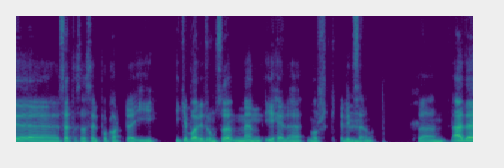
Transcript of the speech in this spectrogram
eh, sette seg selv på kartet i ikke bare i Tromsø, men i hele norsk eliteserien. Så, nei, det,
